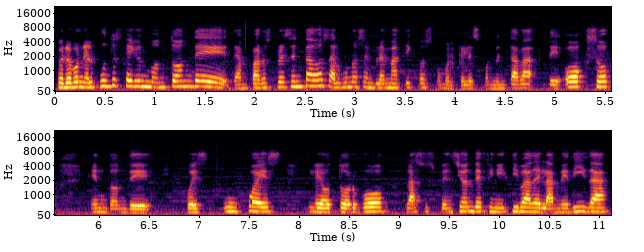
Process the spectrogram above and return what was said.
Pero bueno, el punto es que hay un montón de, amparos presentados, algunos emblemáticos como el que les comentaba de Oxo, en donde pues un juez le otorgó la suspensión definitiva de la medida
